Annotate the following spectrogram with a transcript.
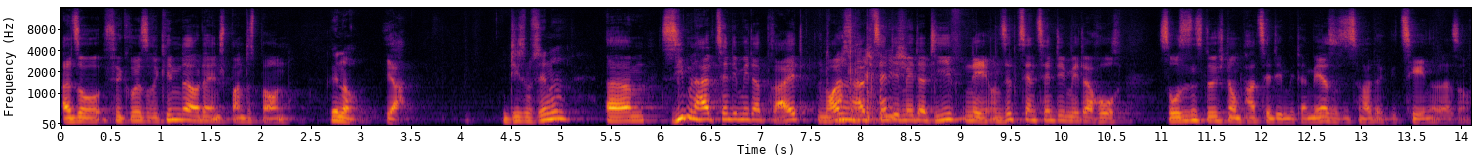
Also für größere Kinder oder entspanntes Bauen. Genau. Ja. In diesem Sinne, Ähm, 7,5 cm breit, Warst du 9,5 nicht fertig? cm tief, nee, und 17 cm hoch. So sind es natürlich noch ein paar Zentimeter mehr, so sind es dann halt irgendwie 10 oder so.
